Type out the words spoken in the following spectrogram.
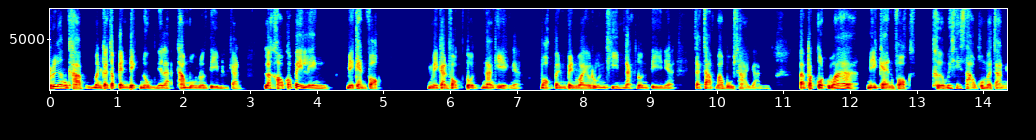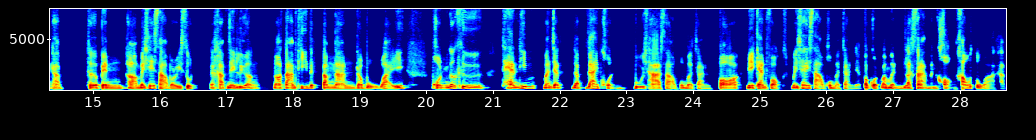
เรื่องครับ มันก็จะเป็นเด็กหนุ่มนี่แหละทำวงดนตรีเหมือนกัน แล้วเขาก็ไปเล็งเมแกนฟ็อกเมแกนฟ็อกตัวนางเอกเนี่ยบอกเป็นเป็นวัยรุ่นที่นักดนตรีเนี่ยจะจับมาบูชายัน แต่ปรากฏว่าเมแกนฟ็อกซ์เธอไม่ใช่สาวพรหมจรรย์ครับ เธอเป็นอ่าไม่ใช่สาวบริสุทธิ์นะครับในเรื่อง เนาะตามที่ตำนานระบุไว้ ผลก็คือแทนที่มันจะแบบได้ผลบูชาสาวพรหมจรรย์พอเมแกนฟ็อกซ์ไม่ใช่สาวพรหมจรรย์เนี่ยปรากฏว่าเหมือนลักษณะเหมือนของเข้าตัวครับ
